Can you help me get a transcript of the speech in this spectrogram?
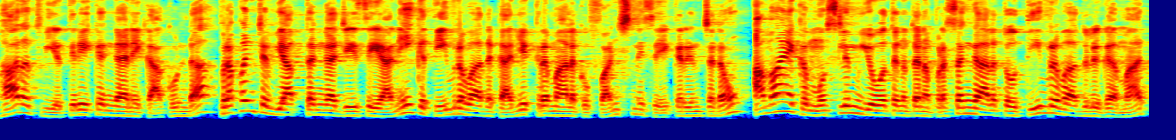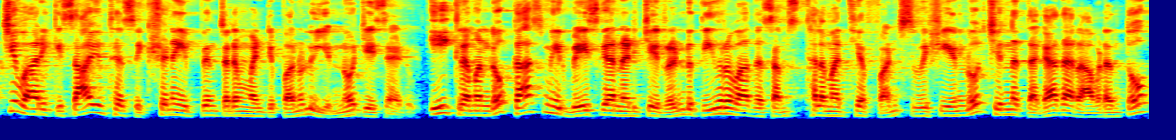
భారత్ వ్యతిరేకంగానే కాకుండా ప్రపంచ వ్యాప్తంగా చేసే అనేక తీవ్రవాద కార్యక్రమాలకు ఫండ్స్ని సేకరించడం అమాయక ముస్లిం యువతను తన ప్రసంగాలతో తీవ్రవాదులుగా మార్చి వారికి సాయుధ శిక్షణ ఇప్పించడం వంటి పనులు ఎన్నో చేశాడు. ఈ క్రమంలో కాశ్మీర్ బేస్గా నడిచే రెండు తీవ్రవాద సంస్థల మధ్య ఫండ్స్ విషయంలో చిన్న తగాదా రావడంతో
